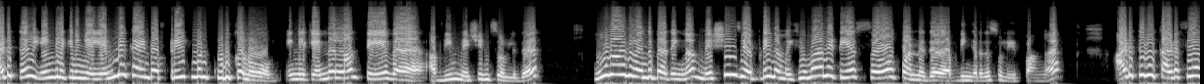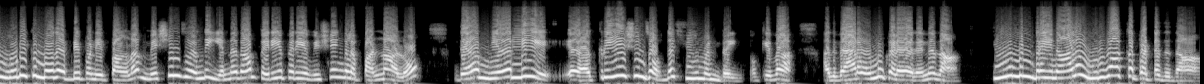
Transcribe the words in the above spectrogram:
அடுத்து எங்களுக்கு நீங்க என்ன கைண்ட் ஆஃப் ட்ரீட்மெண்ட் கொடுக்கணும்? எங்களுக்கு என்னெல்லாம் தேவை? அப்படின்னு மெஷின் சொல்லுது. மூணாவது வந்து பாத்தீங்கன்னா மெஷின்ஸ் எப்படி நம்ம ஹியூமானிட்டிய சர்வ் பண்ணுது அப்படிங்கறத சொல்லியிருப்பாங்க. அடுத்தது கடைசியா முடிக்கும் போது எப்படி பண்ணிருப்பாங்கன்னா மிஷின்ஸ் வந்து என்னதான் பெரிய பெரிய விஷயங்களை பண்ணாலும் there are merely creations of the human brain ஓகேவா அது வேற ஒண்ணும் கிடையாது. என்னதான்? ஹியூமன் பிரெயினால உருவாக்கப்பட்டதுதான்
